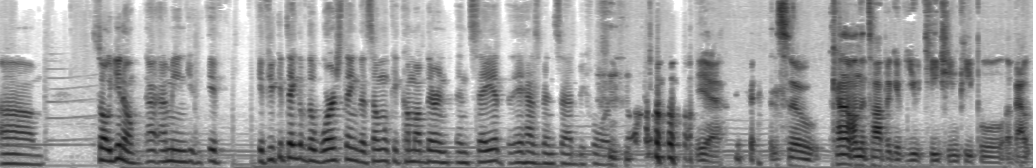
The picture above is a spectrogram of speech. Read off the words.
Um, so you know, I, I mean, you, if if you could think of the worst thing that someone could come up there and, and say it, it has been said before. yeah. So, kind of on the topic of you teaching people about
